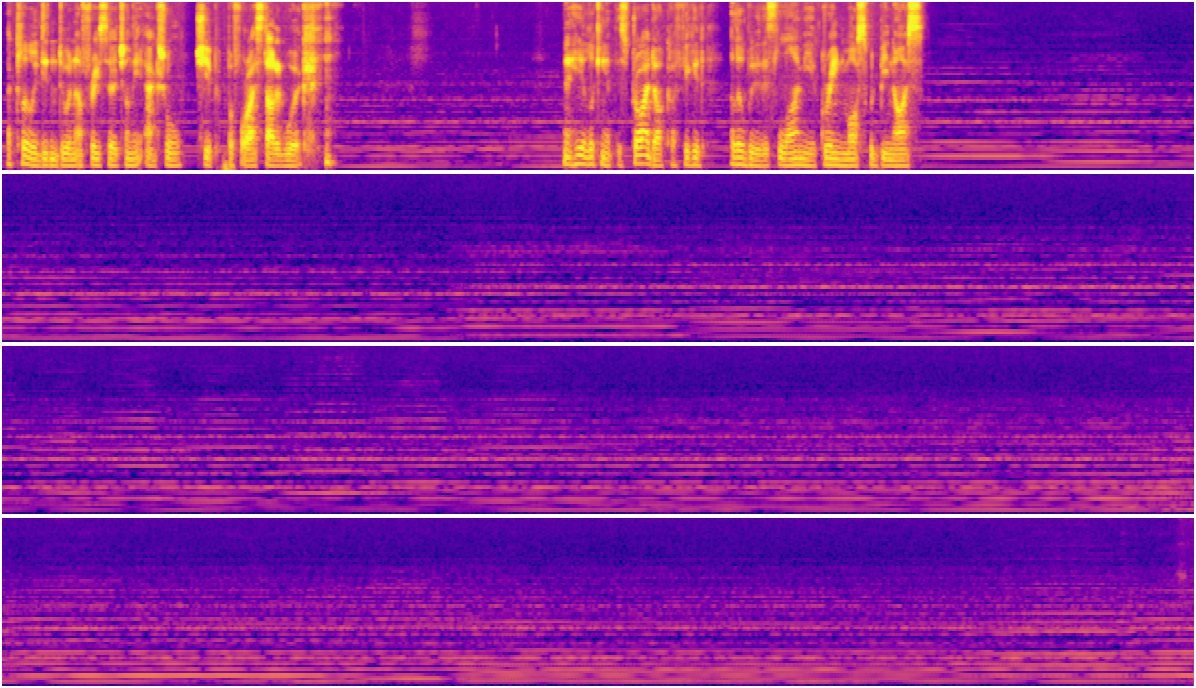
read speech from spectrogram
I clearly didn't do enough research on the actual ship before I started work. Now here looking at this dry dock I figured a little bit of this limey green moss would be nice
